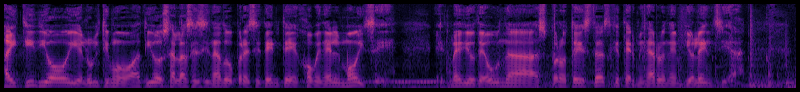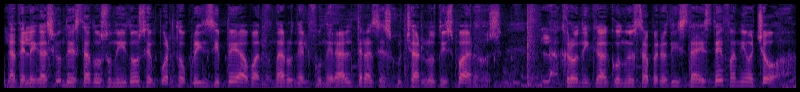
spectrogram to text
Haití dio hoy el último adiós al asesinado presidente Jovenel Moise, en medio de unas protestas que terminaron en violencia. La delegación de Estados Unidos en Puerto Príncipe abandonaron el funeral tras escuchar los disparos. La crónica con nuestra periodista Stephanie Ochoa.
